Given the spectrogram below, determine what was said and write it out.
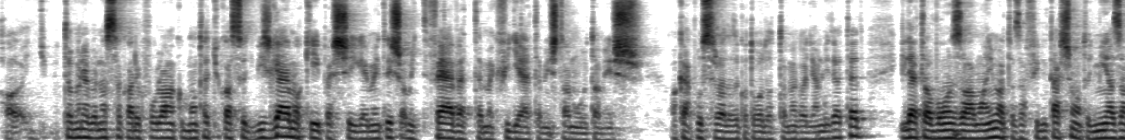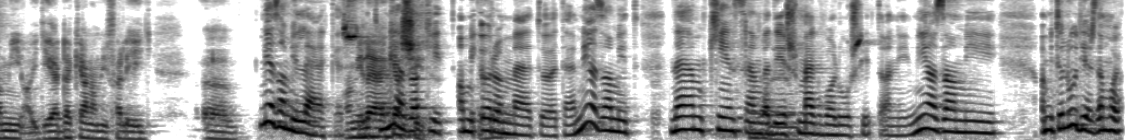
Ha tömörebben azt akarjuk foglalni, akkor mondhatjuk azt, hogy vizsgáljam a képességeimet is, amit felvettem, meg figyeltem és tanultam, és akár plusz feladatokat oldottam meg, ahogy említetted, illetve a vonzalmaimat, az affinitásomat, hogy mi az, ami így érdekel, ami felé így mi az, ami lelkes? Ami lelkesít? Mi az, aki, ami örömmel tölt el? Mi az, amit nem kényszenvedés megvalósítani? Mi az, ami, amitől úgy érzem, hogy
